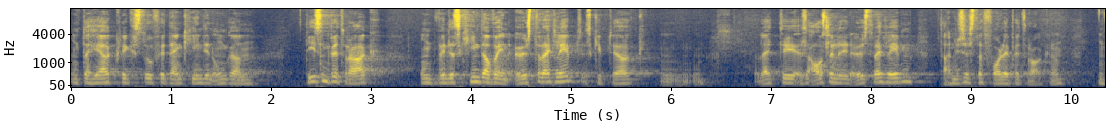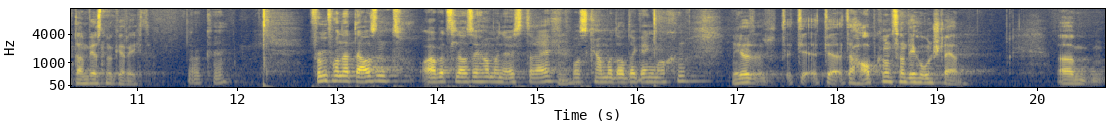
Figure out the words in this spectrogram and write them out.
und daher kriegst du für dein Kind in Ungarn diesen Betrag. Und wenn das Kind aber in Österreich lebt, es gibt ja mm, Leute, die als Ausländer in Österreich leben, dann ist es der volle Betrag. Ne? Und dann wäre es nur gerecht. Okay. 500.000 Arbeitslose haben wir in Österreich. Mhm. Was kann man da dagegen machen? Ja, der, der, der Hauptgrund sind die hohen Steuern. Ähm,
